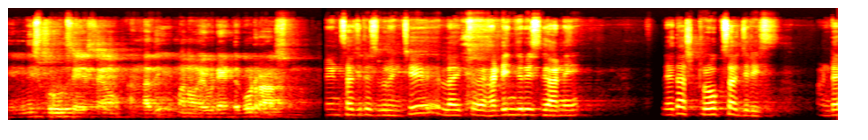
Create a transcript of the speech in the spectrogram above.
ఎన్ని స్క్రూస్ వేసాం? అన్నది మనం ఎవిడెంట్ కూడా రాస్తున్నాం. సర్జరీస్ గురించి లైక్ హెడ్ ఇంజరీస్ కానీ లేదా స్ట్రోక్ సర్జరీస్ అంటే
